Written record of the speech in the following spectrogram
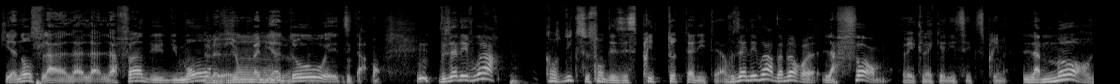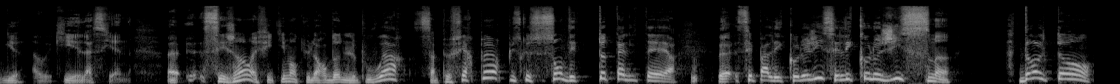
qui annonce la, fin du, monde très bientôt, etc. Vous allez voir, quand je dis que ce sont des esprits totalitaires, vous allez voir d'abord euh, la forme avec laquelle ils s'expriment, la morgue ah qui est la sienne. Euh, ces gens, effectivement, tu leur donnes le pouvoir, ça peut faire peur, puisque ce sont des totalitaires. Euh, c'est pas l'écologie, c'est l'écologisme. Dans le temps,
